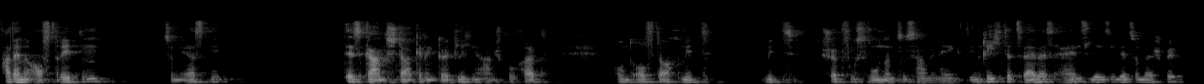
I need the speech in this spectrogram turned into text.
hat ein Auftreten zum ersten das ganz stark einen göttlichen Anspruch hat und oft auch mit, mit Schöpfungswundern zusammenhängt. In Richter 2, Vers 1 lesen wir zum Beispiel,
